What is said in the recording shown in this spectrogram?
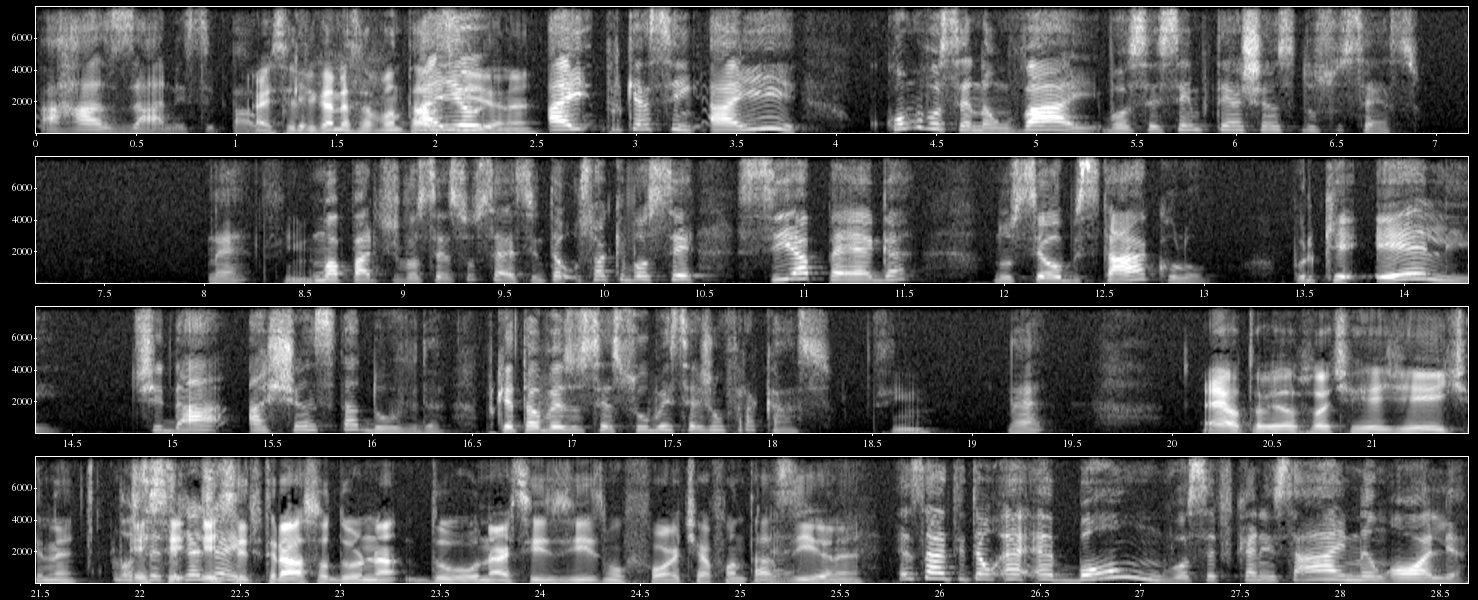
arrasar nesse palco. Aí você fica nessa fantasia, eu, né? Aí, porque assim, aí, como você não vai, você sempre tem a chance do sucesso. Né? Sim. Uma parte de você é sucesso. Então, só que você se apega no seu obstáculo, porque ele te dá a chance da dúvida. Porque talvez você suba e seja um fracasso. Sim. Né? É, ou talvez a pessoa te rejeite, né? Você esse, esse traço do, do narcisismo forte é a fantasia, é. né? Exato. Então, é, é, bom você ficar nisso. Ai, não, olha,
